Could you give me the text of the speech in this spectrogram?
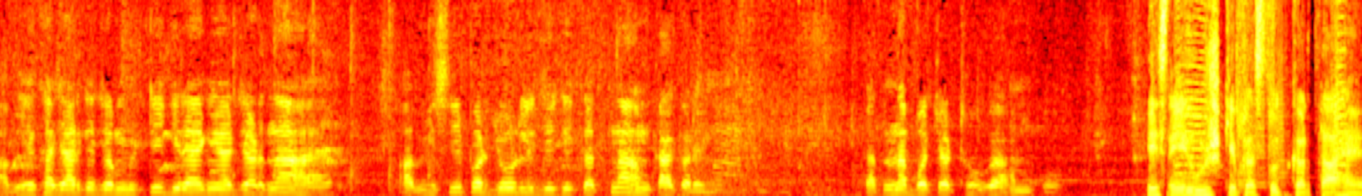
अब एक हज़ार के जब मिट्टी गिराएँगे या जड़ना है अब इसी पर जोड़ लीजिए कि कितना हम क्या करेंगे? कितना बचत होगा हमको? इस न्यूज़ के प्रस्तुत करता है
